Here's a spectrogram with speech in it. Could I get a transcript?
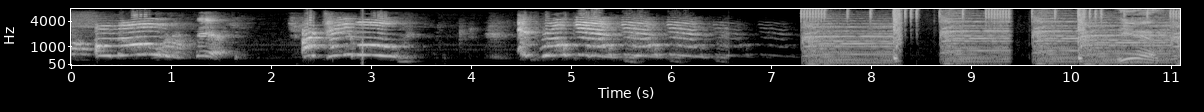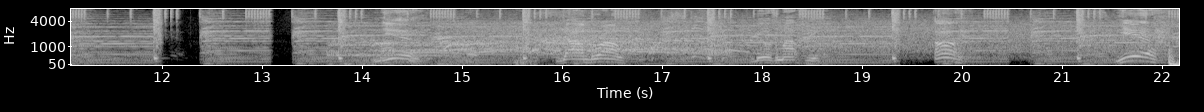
Oh no! Our table! It's broken! Yeah. Yeah. Don Brown. Bills Mafia. Uh. Yeah.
